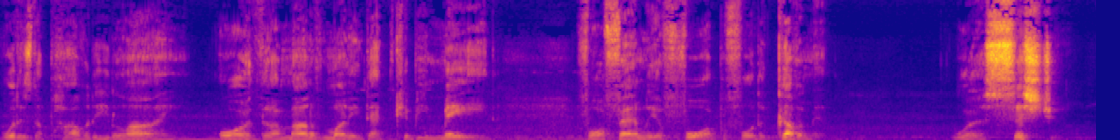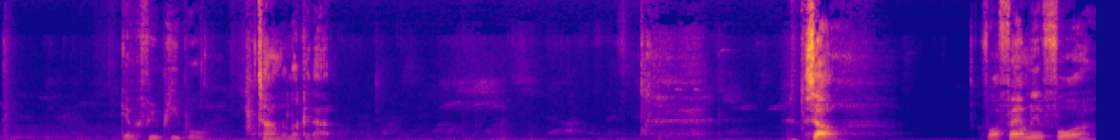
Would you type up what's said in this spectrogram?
what is the poverty line or the amount of money that could be made for a family of four before the government will assist you? Give a few people time to look it up. So, for a family of four,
